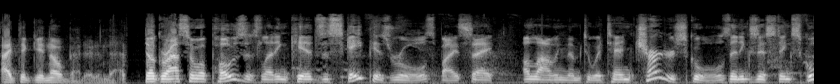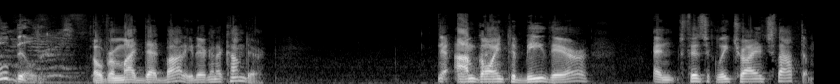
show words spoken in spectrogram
I think you know better than that. Del Grosso opposes letting kids escape his rules by, say, allowing them to attend charter schools in existing school buildings. Over my dead body, they're going to come there. Yeah, I'm going to be there and physically try and stop them.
